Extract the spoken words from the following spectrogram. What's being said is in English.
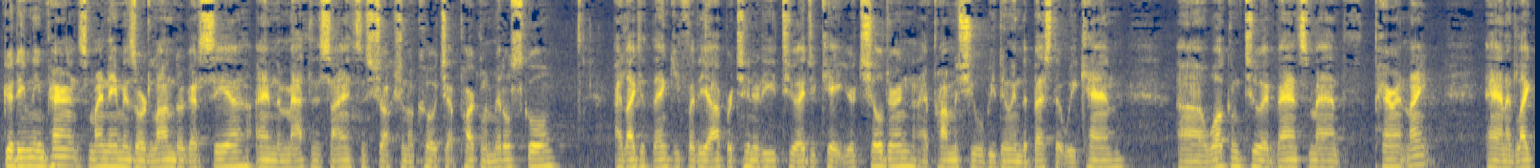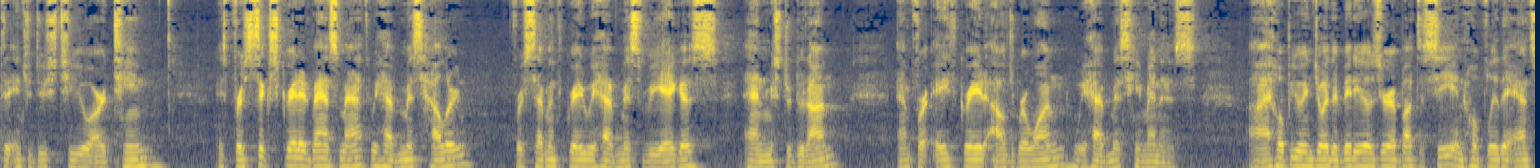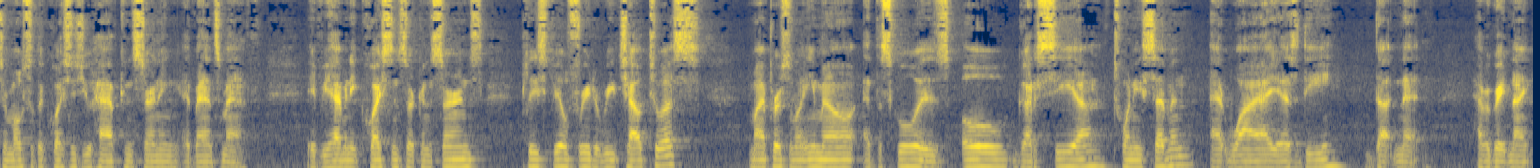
Good evening, parents. My name is Orlando Garcia. I am the math and science instructional coach at Parkland Middle School. I'd like to thank you for the opportunity to educate your children. I promise you we'll be doing the best that we can. Uh, welcome to Advanced Math Parent Night, and I'd like to introduce to you our team. For sixth grade Advanced Math, we have Miss Hellard. For seventh grade, we have Miss Villegas and Mr. Duran. And for eighth grade Algebra 1, we have Miss Jimenez. I hope you enjoy the videos you're about to see and hopefully they answer most of the questions you have concerning advanced math. If you have any questions or concerns, please feel free to reach out to us. My personal email at the school is ogarcia27 at yisd.net. Have a great night.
